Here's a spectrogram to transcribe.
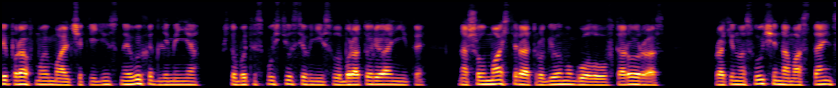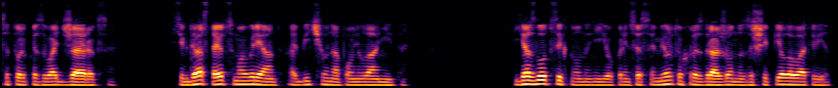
Ты прав, мой мальчик. Единственный выход для меня, чтобы ты спустился вниз в лабораторию Аниты, нашел мастера и отрубил ему голову второй раз. Противном случае нам останется только звать Джайрекса. Всегда остается мой вариант, обидчиво напомнила Анита. Я зло цыкнул на нее, принцесса мертвых раздраженно зашипела в ответ.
